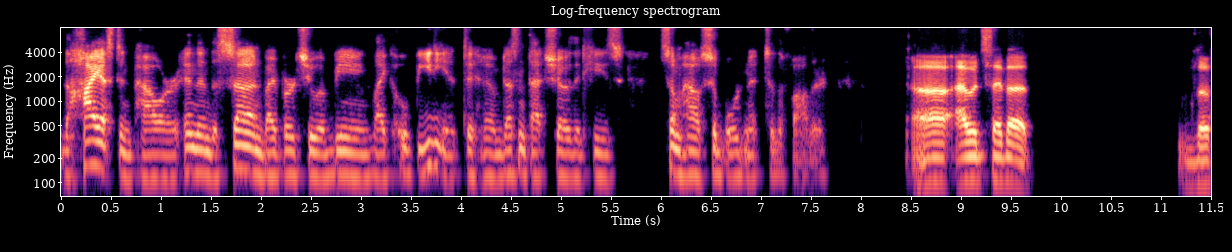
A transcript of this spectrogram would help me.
the highest in power and then the son by virtue of being like obedient to him doesn't that show that he's somehow subordinate to the father uh, i would say that the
